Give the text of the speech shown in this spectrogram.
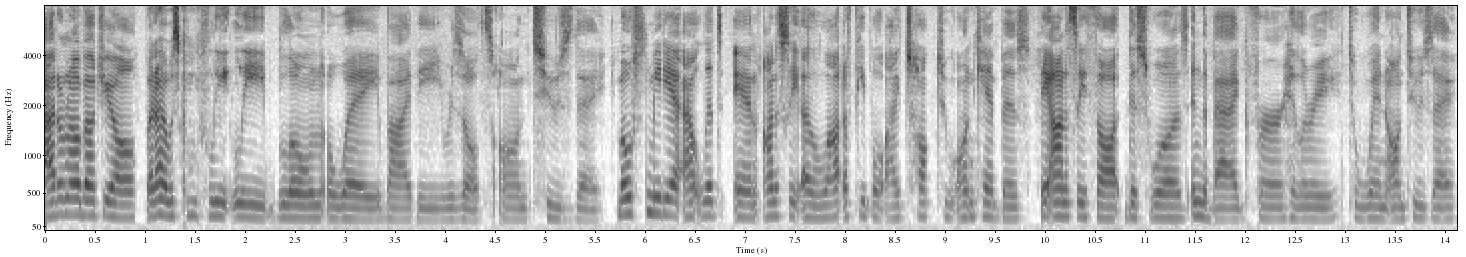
I don't know about y'all, but I was completely blown away by the results on Tuesday. Most media outlets and honestly a lot of people I talked to on campus, they honestly thought this was in the bag for Hillary to win on Tuesday.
